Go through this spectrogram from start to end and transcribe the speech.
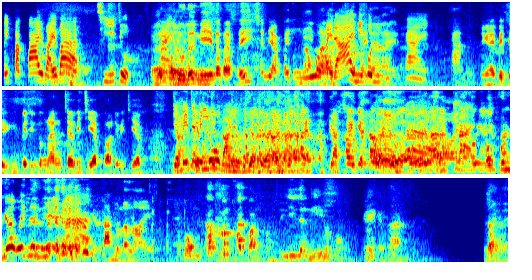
ไปปักป้ายไว้ว่าชี้จุดสมมติ เขาดูเรื่องนี้แล้วแบบเฮ้ยฉันอยากไปตรงนี้ว่ะไปได้มีคนไปได้ใช่ค่ะยังไงไปถึงไปถึงตรงนั้นเจอพี่เจี๊ยบก่อนเดี๋ยวพี่เจี๊ยบจะเป็นจะเป็นรูปก็บตังค์อยู่พี่เจี๊ยบเก็บตังค์อยากเข้าเก็บตังค์ไว้อยู่เออนั่งนั่งเก้าอี้ลงทุนเยอะไว้เรื่องนี้เก็บตังค์อยู่ครับผมถ้าความคาดหวังของซีรีส์เรื่องนี้ครับผมเป็นไงกันบ้างเข้าใจเลย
